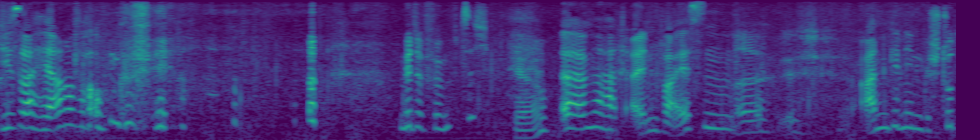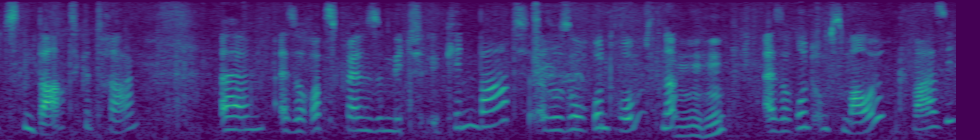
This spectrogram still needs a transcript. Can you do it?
Dieser Herr war ungefähr Mitte 50. Ja. Ähm, er hat einen weißen, äh, angenehm gestutzten Bart getragen. Ähm, also Rotzbremse mit Kinnbart, also so rundrum, ne? Mhm. also rund ums Maul quasi.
